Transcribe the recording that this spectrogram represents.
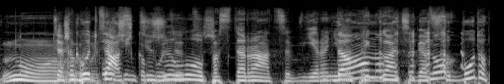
ну... Тяжко будет будет. очень тяжко тяжело постараться, Вера, не Да, ну, напрягать себя ну, в субботу.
